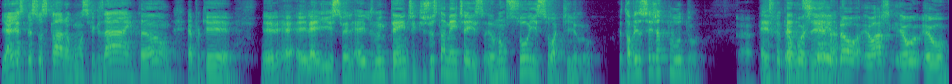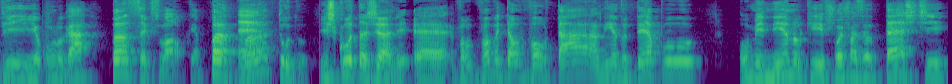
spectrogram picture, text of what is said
E aí as pessoas, claro, algumas ficam, ah, então, é porque ele, é, ele é isso. Ele, ele não entende que justamente é isso. Eu não sou isso ou aquilo. Eu, talvez eu seja tudo. É, é isso que eu quero eu gostei, dizer. Né? Não, eu acho que eu, eu vi em algum lugar pansexual, que é pan, é. pan, tudo. Escuta, Jane, é, vamos então voltar à linha do tempo. O menino que foi fazer o teste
